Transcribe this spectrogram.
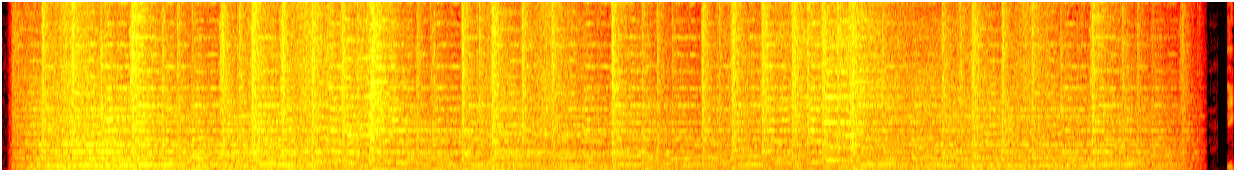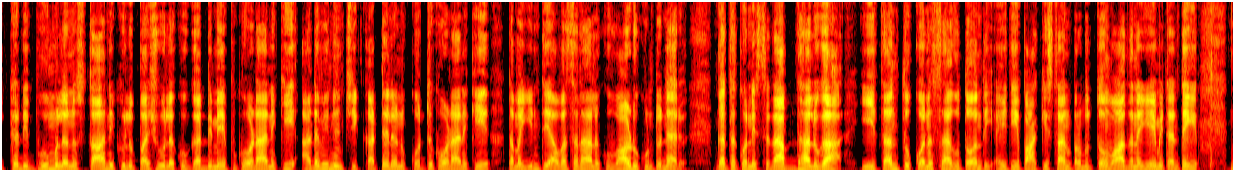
ఇక్కడి భూములను స్థానికులు పశువులకు గడ్డి మేపుకోవడానికి అడవి నుంచి కట్టెలను కొట్టుకోవడానికి తమ ఇంటి అవసరాలకు వాడుకుంటున్నారు. గత కొన్ని శతాబ్దాలుగా ఈ తంతు కొనసాగుతోంది. అయితే పాకిస్తాన్ ప్రభుత్వం వాదన ఏమిటంటే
